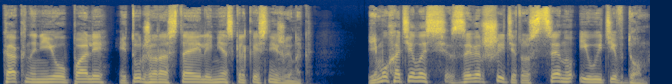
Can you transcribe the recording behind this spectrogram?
как на нее упали и тут же растаяли несколько снежинок. Ему хотелось завершить эту сцену и уйти в дом.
